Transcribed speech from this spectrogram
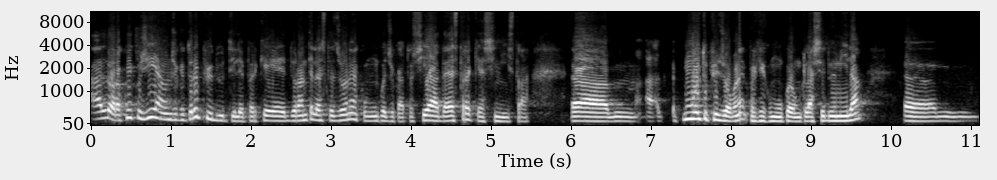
Allora, qui così è un giocatore più utile perché durante la stagione ha comunque giocato sia a destra che a sinistra. Uh, molto più giovane perché comunque è un classe 2000. Uh,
